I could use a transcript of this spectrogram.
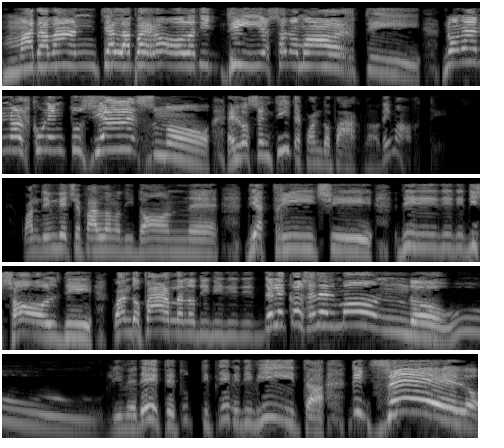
ma davanti alla parola di Dio sono morti, non hanno alcun entusiasmo e lo sentite quando parlano dei morti quando invece parlano di donne, di attrici, di, di, di, di soldi, quando parlano delle cose del mondo, uh, li vedete tutti pieni di vita, di zelo,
